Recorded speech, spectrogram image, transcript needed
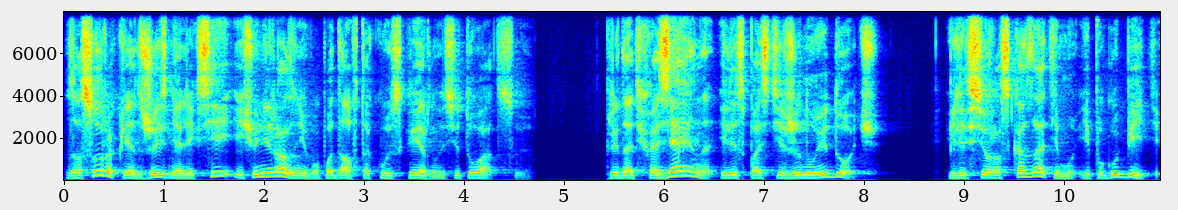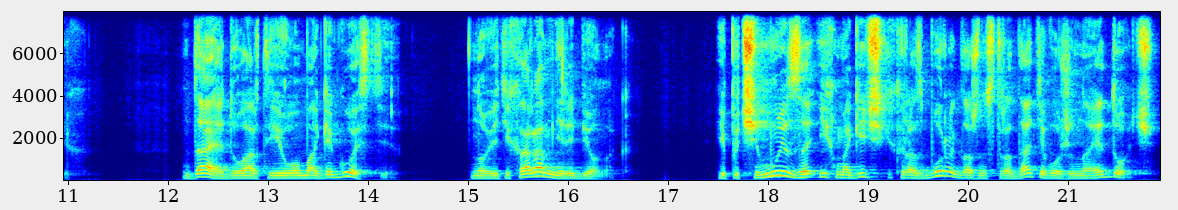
За 40 лет жизни Алексей еще ни разу не попадал в такую скверную ситуацию. Предать хозяина или спасти жену и дочь? Или все рассказать ему и погубить их? Да, Эдуард и его маги гости, но ведь и Харам не ребенок. И почему из-за их магических разборок должны страдать его жена и дочь?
